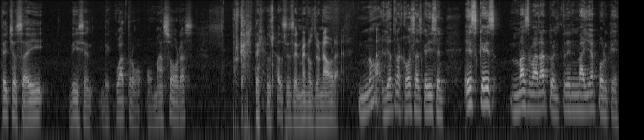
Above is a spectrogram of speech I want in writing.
te echas ahí, dicen de cuatro o más horas, por carretera lo haces en menos de una hora. No, y otra cosa es que dicen, es que es más barato el tren Maya porque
